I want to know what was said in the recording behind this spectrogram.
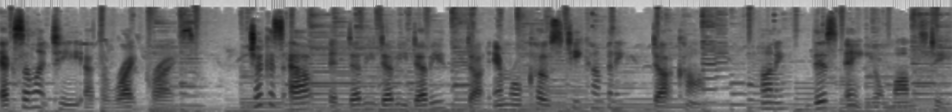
Excellent tea at the right price. Check us out at www.emeraldcoastteacompany.com. Honey, this ain't your mama's tea.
